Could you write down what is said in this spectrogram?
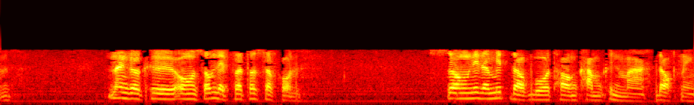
ล นั่นก็คือองค์สมเด็จพระทศพล ทรงนิรมิตดอกบัวทองคำขึ้นมา ดอกหนึ่ง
